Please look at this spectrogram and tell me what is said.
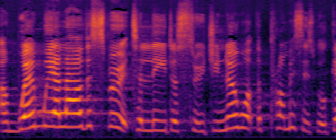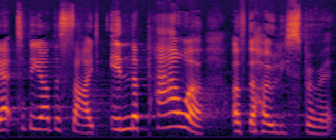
And when we allow the Spirit to lead us through, do you know what the promise is? We'll get to the other side in the power of the Holy Spirit.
